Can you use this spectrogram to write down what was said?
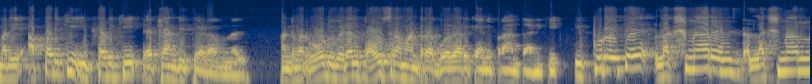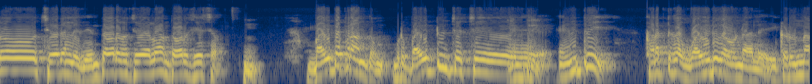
మరి అప్పటికి ఇప్పటికి ఎట్లాంటి తేడా ఉన్నది? అంటే మరి రోడ్డు వెడల్పు అవసరం అంటారా గోదావరి కాని ప్రాంతానికి? ఇప్పుడైతే లక్ష్మీనార్ లక్ష్మీనార్లో చేయడం లేదు. ఎంతవరకు చేయాలో అంతవరకు చేశాం. బయట ప్రాంతం ఇప్పుడు బయట నుంచి వచ్చే. ఎంట్రీ కరెక్ట్గా వైడ్గా ఉండాలి. ఇక్కడున్న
